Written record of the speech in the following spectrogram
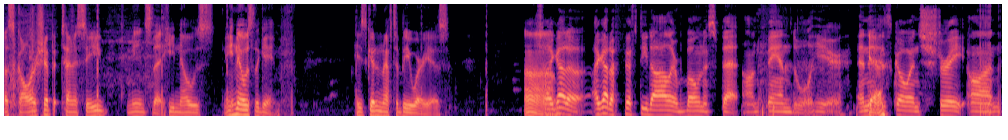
a scholarship at Tennessee means that he knows he knows the game. He's good enough to be where he is. So I Um, got a I got a fifty dollar bonus bet on FanDuel here, and Yeah. it's going straight on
